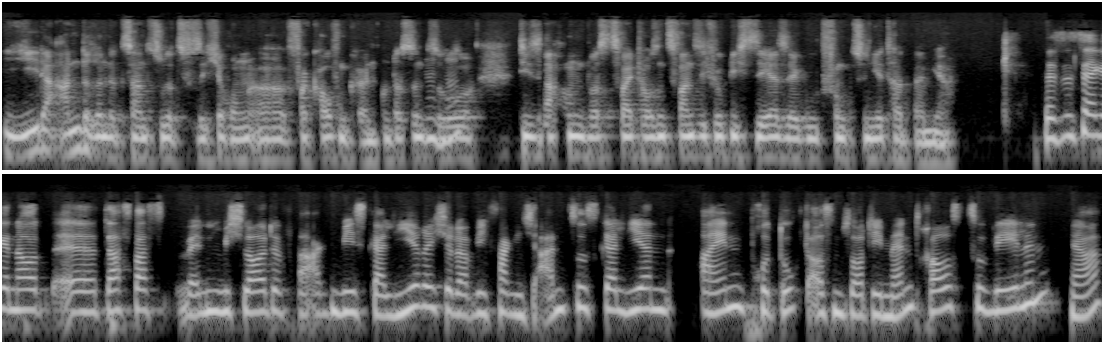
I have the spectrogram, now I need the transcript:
jeder andere eine Zahnzusatzversicherung äh, verkaufen können. Und das sind mhm. so die Sachen, was 2020 wirklich sehr, sehr gut funktioniert hat bei mir. Das ist ja genau äh, das, was, wenn mich Leute fragen, wie skaliere ich oder wie fange ich an zu skalieren, ein Produkt aus dem Sortiment rauszuwählen, ja,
